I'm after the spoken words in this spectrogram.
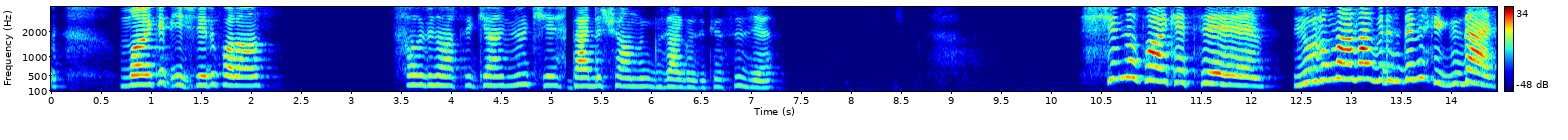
market işleri falan. Salı günü artık gelmiyor ki. Ben de şu an güzel gözüküyor sizce? Şimdi fark ettim. Yorumlardan birisi demiş ki güzel.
